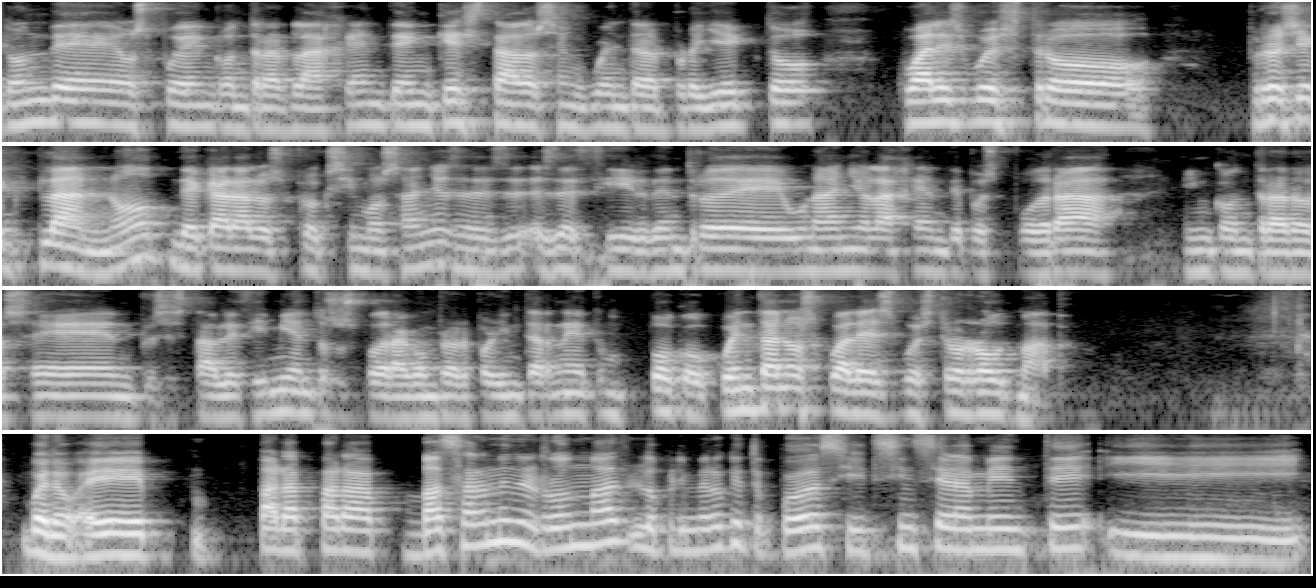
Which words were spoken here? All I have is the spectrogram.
dónde os puede encontrar la gente, en qué estado se encuentra el proyecto, cuál es vuestro project plan, ¿no? De cara a los próximos años, es, decir, dentro de un año la gente pues podrá encontraros en pues, establecimientos, os podrá comprar por internet un poco. Cuéntanos cuál es vuestro roadmap. Bueno, eh, para, para, basarme en el roadmap, lo primero que te puedo decir sinceramente y,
